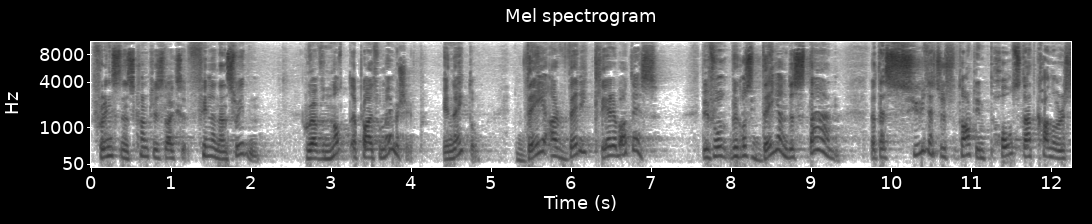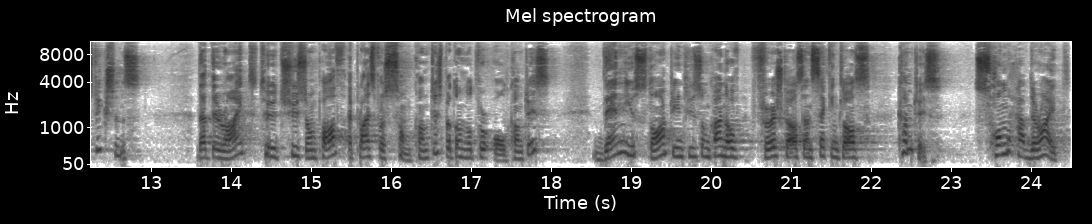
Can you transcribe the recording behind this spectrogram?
for instance, countries like Finland and Sweden, who have not applied for membership in NATO, they are very clear about this. Because they understand that as soon as you start to impose that kind of restrictions, that the right to choose your own path applies for some countries, but not for all countries, then you start into some kind of first-class and second-class countries. Some have the right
